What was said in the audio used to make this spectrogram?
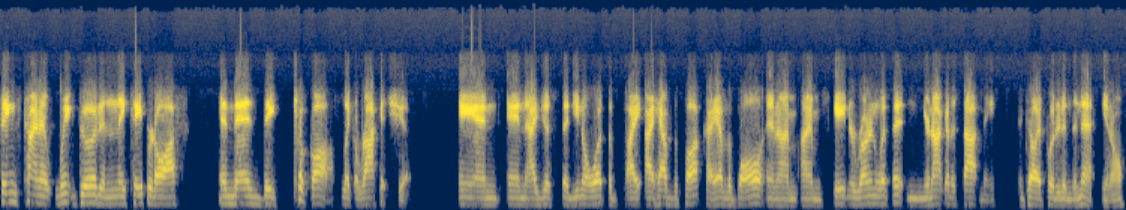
things kind of went good, and they tapered off, and then they took off like a rocket ship. And and I just said, you know what? The I, I have the puck, I have the ball, and I'm I'm skating or running with it, and you're not going to stop me until I put it in the net. You know.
